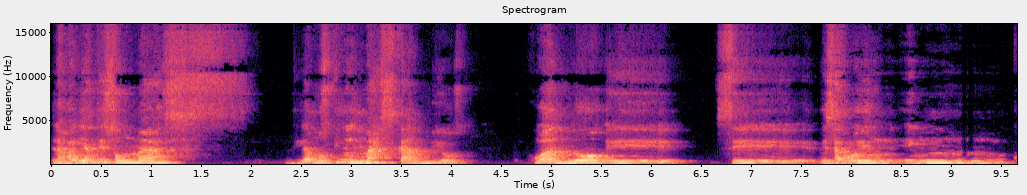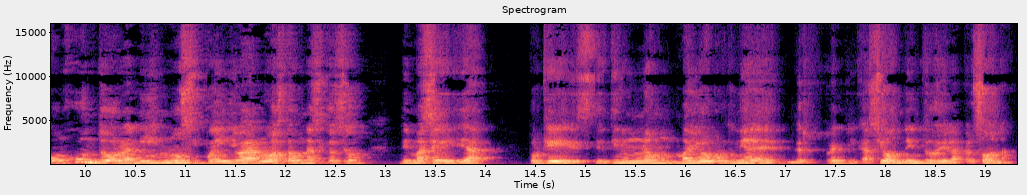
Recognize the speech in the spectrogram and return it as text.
las variantes son más, digamos, tienen más cambios cuando eh, se desarrollan en un conjunto de organismos y pueden llevarlo hasta una situación de más severidad, porque este, tienen una mayor oportunidad de, de, replicación dentro de la persona.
